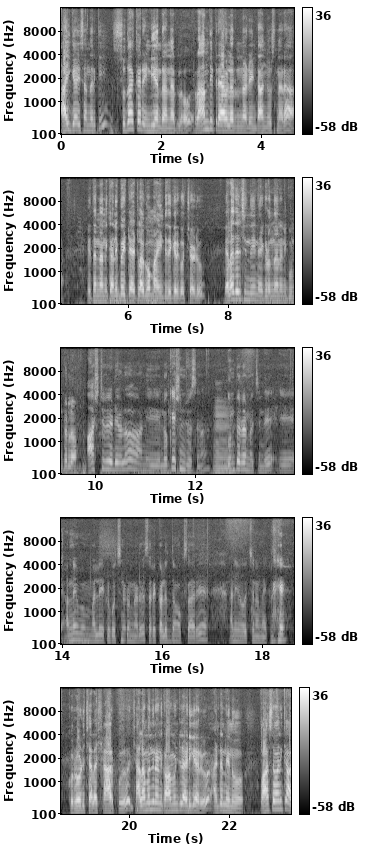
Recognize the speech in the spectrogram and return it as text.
హాయ్ గైస్ అందరికీ. సుధాకర్ ఇండియన్ రన్నర్లో రామ్ ది ట్రావెలర్ ఉన్నాడు ఏంటా అని చూస్తున్నారా? ఇతను నన్ను కనిపెట్టి ఎట్లాగో మా ఇంటి దగ్గరికి వచ్చాడు. ఎలా తెలిసింది? నేను ఇక్కడ ఉన్నానని గుంటూరులో? లాస్ట్ వీడియోలో నీ లొకేషన్ చూసాను. గుంటూరు అని వచ్చింది. ఈ అన్నయ్య మళ్ళీ ఇక్కడికి వచ్చినట్టు ఉన్నాడు. సరే కలుద్దాం ఒకసారి అని వచ్చాను ఇక్కడే. కుర్రోడు చాలా షార్ప్. చాలా మంది నన్ను కామెంట్లో అడిగారు. అంటే నేను వాస్తవానికి ఆ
